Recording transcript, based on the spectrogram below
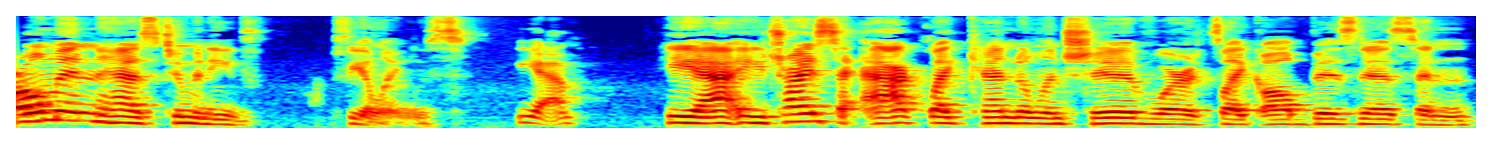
Roman has too many feelings. yeah. He he tries to act like Kendall and Shiv, where it's like all business and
